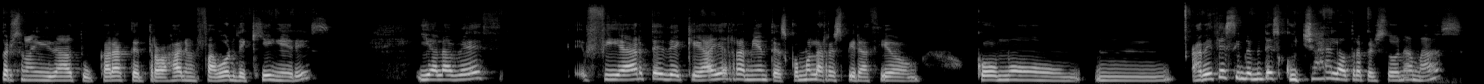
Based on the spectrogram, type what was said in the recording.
personalidad, tu carácter, trabajar en favor de quién eres y a la vez eh, fiarte de que hay herramientas como la respiración, como mm, a veces simplemente escuchar a la otra persona más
